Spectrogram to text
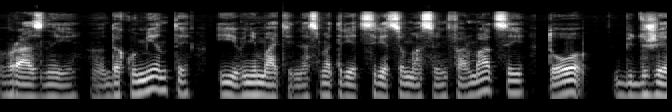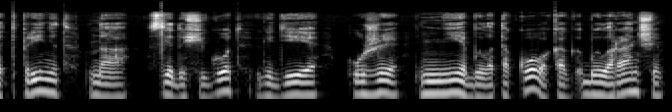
в разные э, документы и внимательно смотреть средства массовой информации, то бюджет принят на следующий год, где уже не было такого, как было раньше,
